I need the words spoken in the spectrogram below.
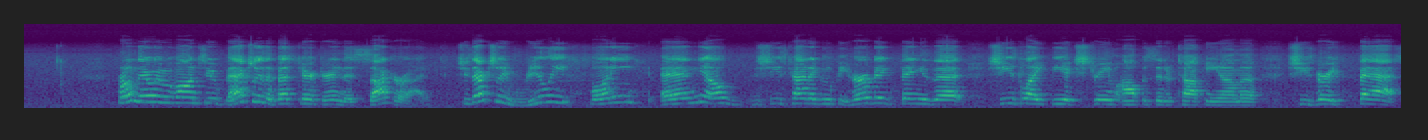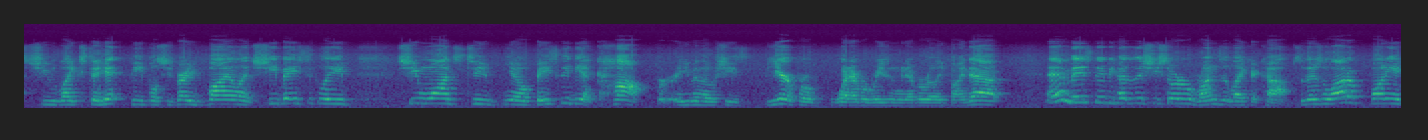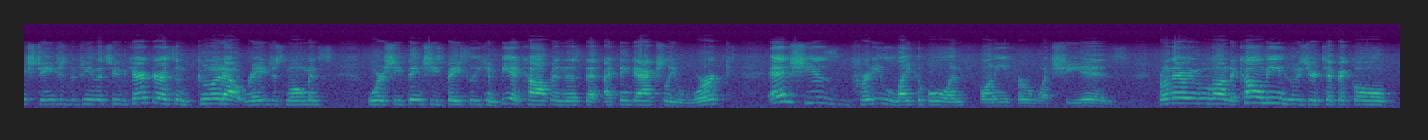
From there we move on to actually the best character in this, Sakurai. She's actually really funny and, you know, she's kind of goofy. Her big thing is that she's like the extreme opposite of Takayama. She's very fast. She likes to hit people. She's very violent. She basically she wants to, you know, basically be a cop, for, even though she's here for whatever reason we never really find out. And basically because of this, she sort of runs it like a cop. So there's a lot of funny exchanges between the two. The character has some good, outrageous moments where she thinks she's basically can be a cop in this that I think actually work. And she is pretty likable and funny for what she is. From there we move on to Komin, who's your typical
